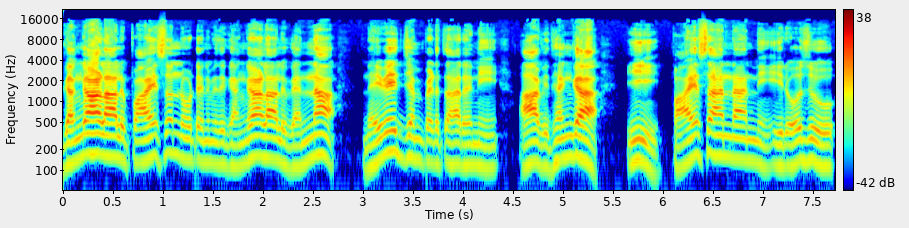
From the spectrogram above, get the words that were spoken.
గంగాళాలు పాయసం నూట ఎనిమిది గంగాళాలు వెన్న నైవేద్యం పెడతారని ఆ విధంగా ఈ పాయసాన్నాన్ని ఈరోజు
